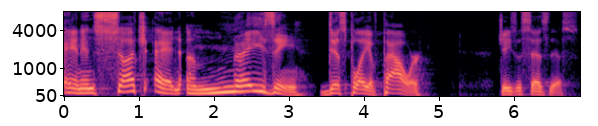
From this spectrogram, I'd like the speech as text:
and in such an amazing display of power, Jesus says this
